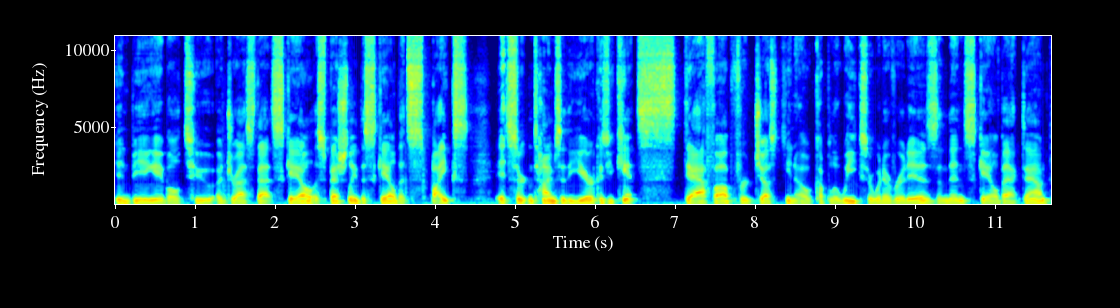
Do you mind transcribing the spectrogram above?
in being able to address that scale, especially the scale that spikes at certain times of the year because you can't staff up for just you know a couple of weeks or whatever it is and then scale back down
